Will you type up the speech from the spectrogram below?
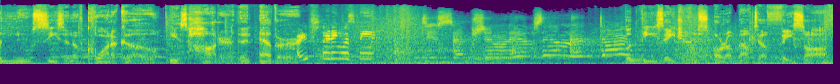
The new season of Quantico is hotter than ever. Are you flirting with me? But these agents are about to face off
